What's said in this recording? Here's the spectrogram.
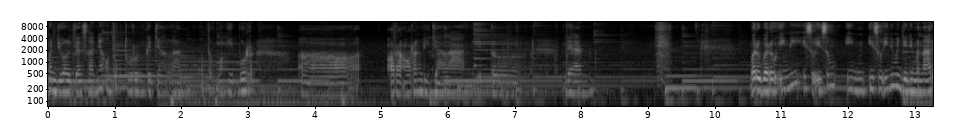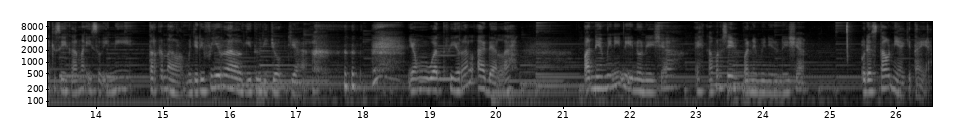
menjual jasanya untuk turun ke jalan untuk menghibur uh, orang-orang di jalan gitu. Dan baru-baru ini isu-isu isu ini menjadi menarik sih karena isu ini terkenal menjadi viral gitu di Jogja. Yang membuat viral adalah pandemi ini di Indonesia eh kapan sih pandemi di Indonesia? Udah setahun ya kita ya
